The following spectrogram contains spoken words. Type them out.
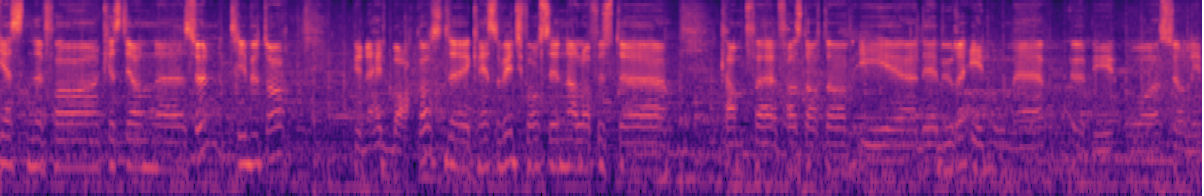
gjestene fra Kristiansund. Tributter. Begynner helt bakerst. Knesovic får sin aller første kamp fra start av i det buret. Inn med Øby og Sørli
